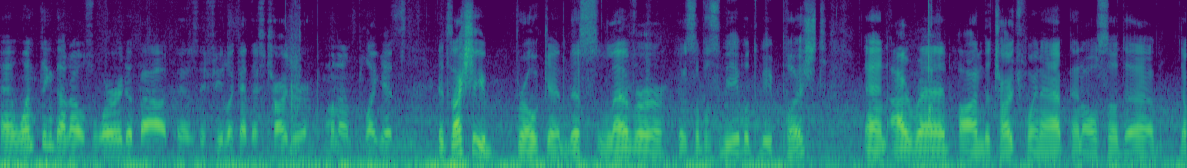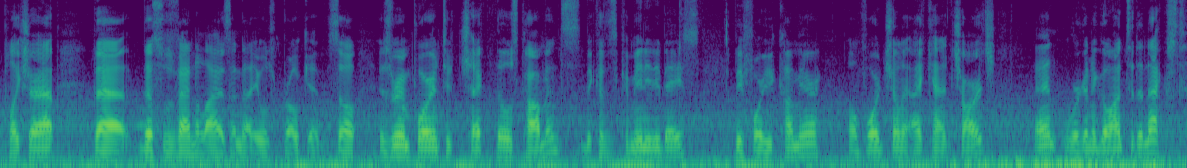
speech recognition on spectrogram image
And one thing that I was worried about is if you look at this charger, I'm gonna unplug it. It's actually broken. This lever is supposed to be able to be pushed. And I read on the ChargePoint app and also the, the PlugShare app that this was vandalized and that it was broken. So it's very important to check those comments because it's community based before you come here. Unfortunately, I can't charge, and we're gonna go on to the next.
